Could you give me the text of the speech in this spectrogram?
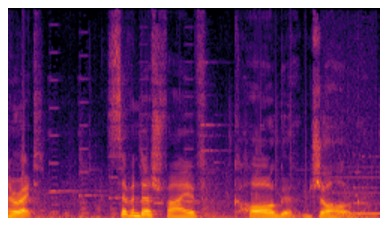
Alright. 7-5 Cog Jog.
